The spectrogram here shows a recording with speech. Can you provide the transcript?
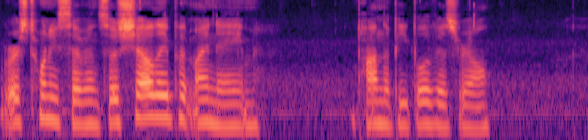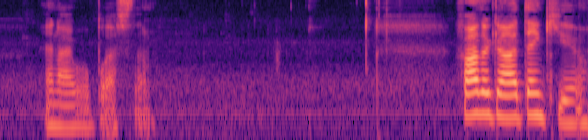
Verse 27 So shall they put my name upon the people of Israel, and I will bless them. Father God, thank you.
